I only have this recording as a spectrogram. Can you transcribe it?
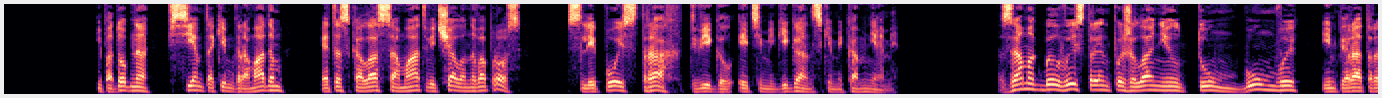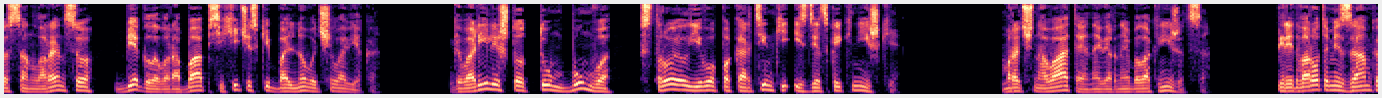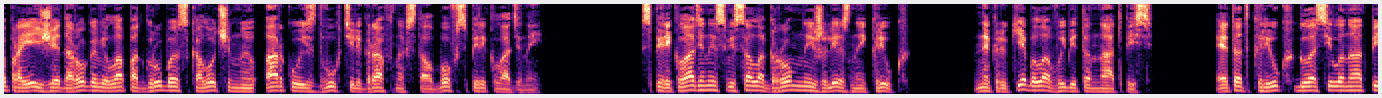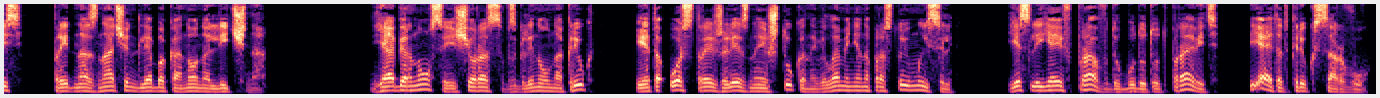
И подобно всем таким громадам, эта скала сама отвечала на вопрос. Слепой страх двигал этими гигантскими камнями. Замок был выстроен по желанию Тумбумвы, императора Сан-Лоренцо, беглого раба, психически больного человека. Говорили, что Тумбумва строил его по картинке из детской книжки. Мрачноватая, наверное, была книжица. Перед воротами замка проезжая дорога вела под грубо сколоченную арку из двух телеграфных столбов с перекладиной. С перекладины свисал огромный железный крюк. На крюке была выбита надпись. «Этот крюк», — гласила надпись, — «предназначен для Баканона лично». Я обернулся, еще раз взглянул на крюк — и эта острая железная штука навела меня на простую мысль. Если я и вправду буду тут править, я этот крюк сорву.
